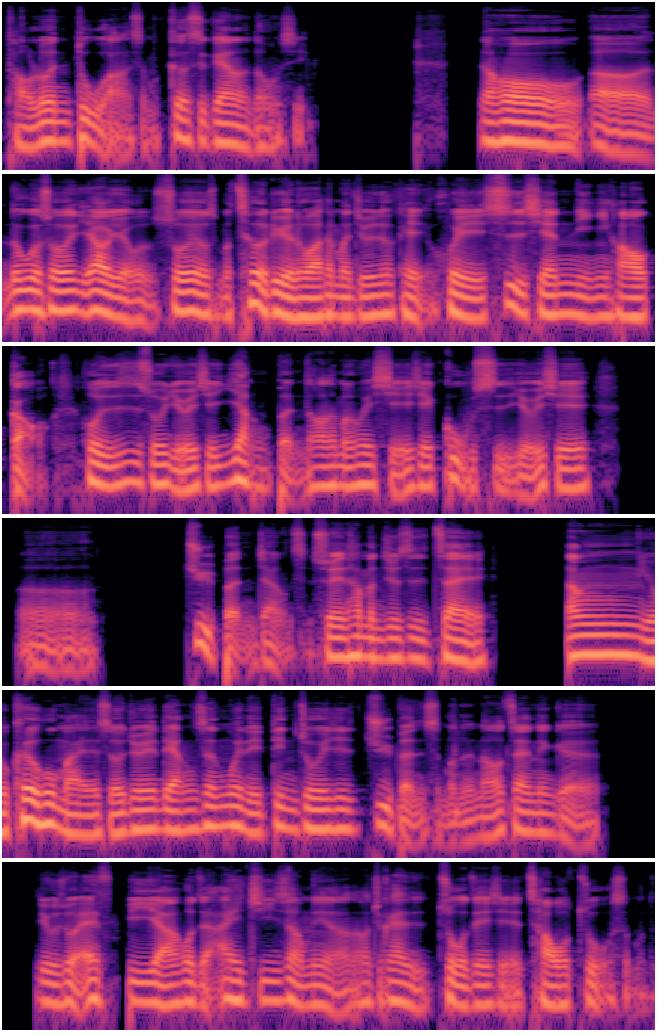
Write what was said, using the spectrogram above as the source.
讨论度啊，什么各式各样的东西。然后呃，如果说要有说有什么策略的话，他们就是可以会事先拟好稿，或者是说有一些样本，然后他们会写一些故事，有一些呃剧本这样子。所以他们就是在。当有客户买的时候，就会量身为你定做一些剧本什么的，然后在那个，比如说 FB 啊或者 IG 上面啊，然后就开始做这些操作什么的，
